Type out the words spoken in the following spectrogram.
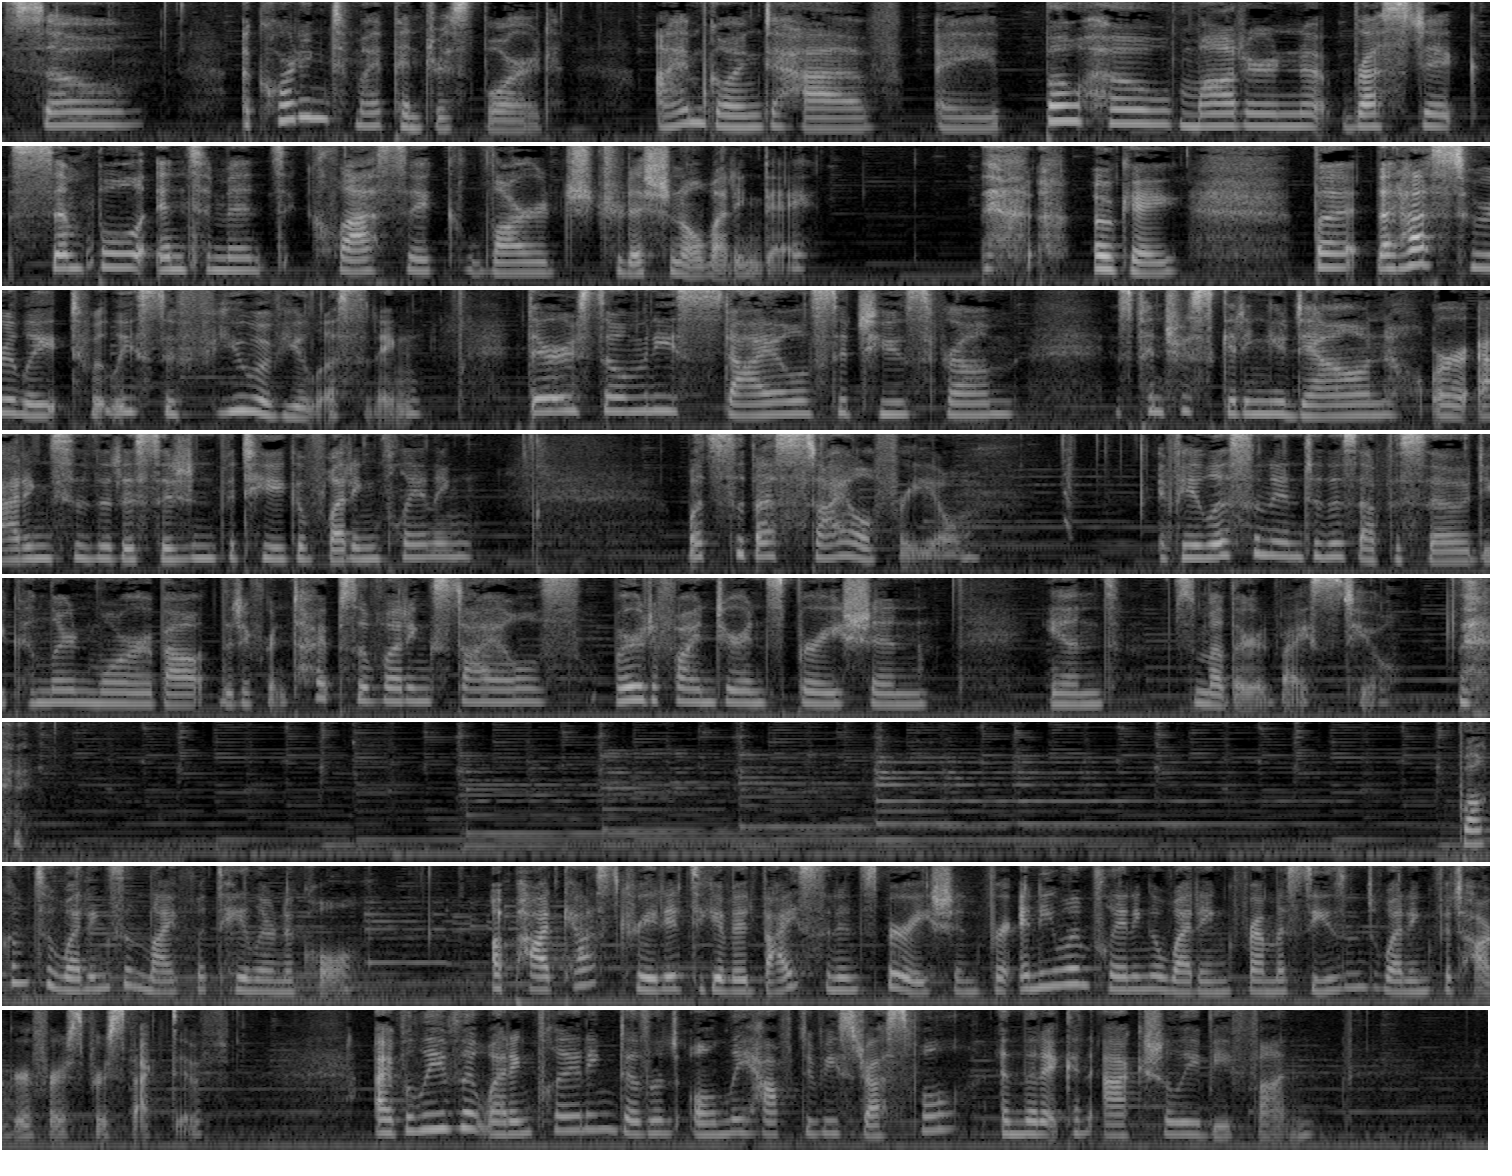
So, according to my Pinterest board, I'm going to have a boho, modern, rustic, simple, intimate, classic, large, traditional wedding day. okay, but that has to relate to at least a few of you listening. There are so many styles to choose from. Is Pinterest getting you down or adding to the decision fatigue of wedding planning? What's the best style for you? If you listen into this episode, you can learn more about the different types of wedding styles, where to find your inspiration, and some other advice too. Welcome to Weddings and Life with Taylor Nicole, a podcast created to give advice and inspiration for anyone planning a wedding from a seasoned wedding photographer's perspective. I believe that wedding planning doesn't only have to be stressful and that it can actually be fun.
